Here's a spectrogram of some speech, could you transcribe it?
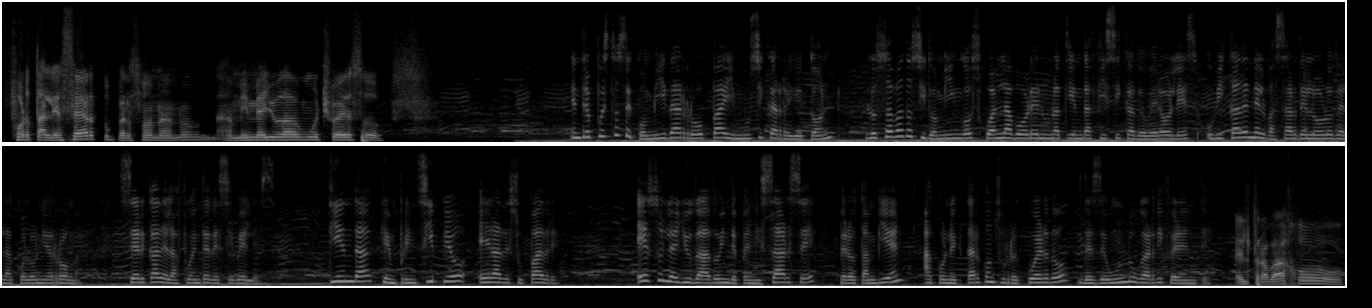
fortalecer tu persona, ¿no? A mí me ha ayudado mucho eso. Entre puestos de comida, ropa y música reggaetón, los sábados y domingos Juan labora en una tienda física de overoles ubicada en el Bazar del Oro de la colonia Roma, cerca de la Fuente de Cibeles, tienda que en principio era de su padre. Eso le ha ayudado a independizarse, pero también a conectar con su recuerdo desde un lugar diferente. El trabajo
